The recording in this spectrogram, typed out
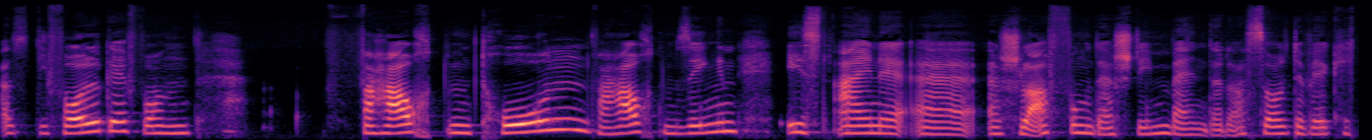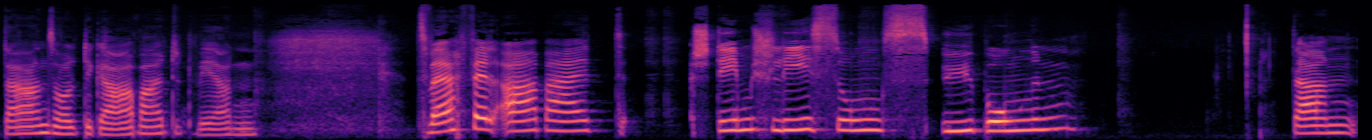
also die Folge von verhauchtem Ton, verhauchtem Singen ist eine äh, Erschlaffung der Stimmbänder. Das sollte wirklich, daran sollte gearbeitet werden. Zwerchfellarbeit, Stimmschließungsübungen, dann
